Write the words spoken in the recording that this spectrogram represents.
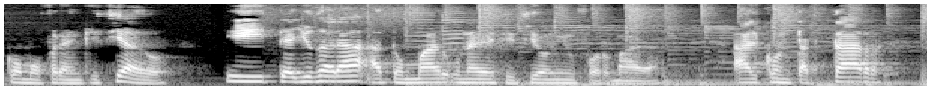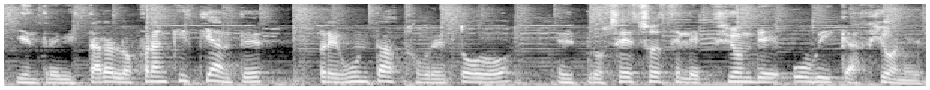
como franquiciado y te ayudará a tomar una decisión informada. Al contactar y entrevistar a los franquiciantes, pregunta sobre todo el proceso de selección de ubicaciones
